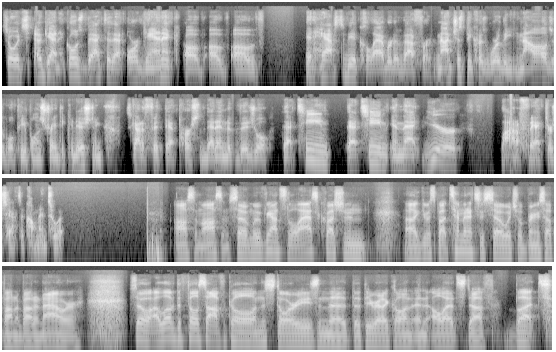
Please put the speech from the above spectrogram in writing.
So it's again, it goes back to that organic of of of it has to be a collaborative effort, not just because we're the knowledgeable people in strength and conditioning. It's got to fit that person, that individual, that team, that team in that year. A lot of factors have to come into it. Awesome, awesome. So moving on to the last question, uh, give us about 10 minutes or so, which will bring us up on about an hour. So I love the philosophical and the stories and the, the theoretical and, and all that stuff. But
